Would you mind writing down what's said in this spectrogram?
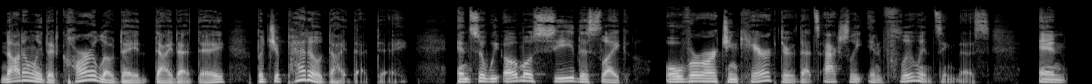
not only did Carlo die, die that day, but Geppetto died that day. And so we almost see this like overarching character that's actually influencing this. And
